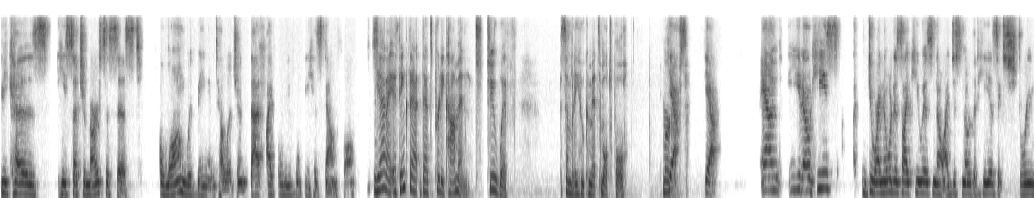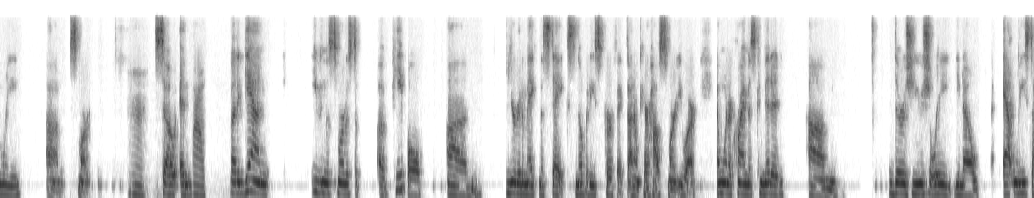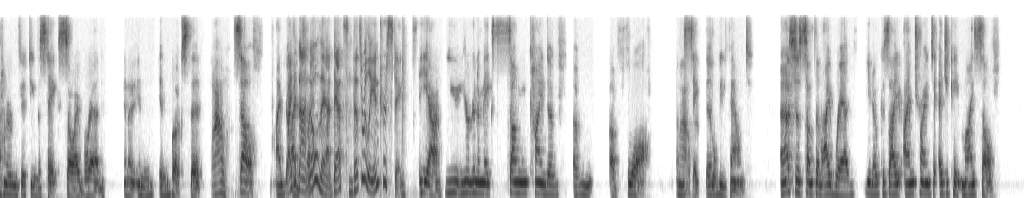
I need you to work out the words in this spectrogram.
because he's such a narcissist, along with being intelligent, that I believe will be his downfall. Yeah, and I, think that that's pretty common too with somebody who commits multiple murders. Yeah. And, you know, he's, do I know what his IQ is? No, I just know that he is extremely um, smart. Mm. So, and, Wow. but again, even the smartest of, of people, um, you're going to make mistakes. Nobody's perfect. I don't care how smart you are. And when a crime is committed, um, there's usually, you know, at least 150 mistakes. So I've read in a, in in books that Wow. self. I, I did not know that. That's that's really interesting. Yeah, you you're going to make some kind of of, of flaw, a Wow. mistake that'll be found, and that's just something I read. You know, because I I'm trying to educate myself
